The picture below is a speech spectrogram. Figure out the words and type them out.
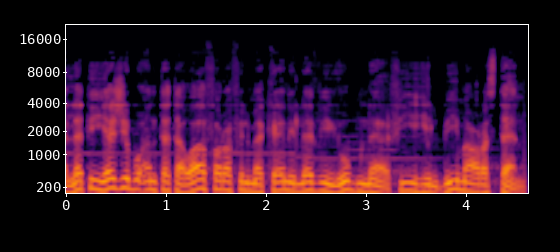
التي يجب أن تتوافر في المكان الذي يبنى فيه البيمارستان،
